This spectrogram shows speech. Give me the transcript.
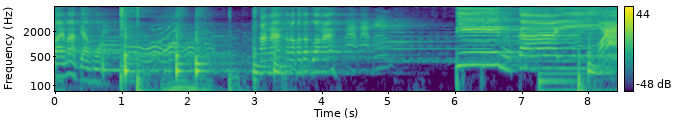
บายมากอย่าห่วงฟังนะทำนองเขาสวนกวางนะว่าว่าเบิ้งปิ้งไก่โอ้ย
